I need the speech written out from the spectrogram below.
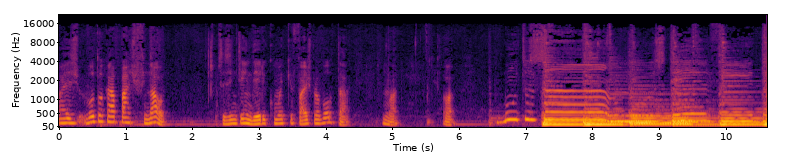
Mas vou tocar a parte final pra vocês entenderem como é que faz para voltar. Vamos lá. Ó. Muitos anos de vida.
